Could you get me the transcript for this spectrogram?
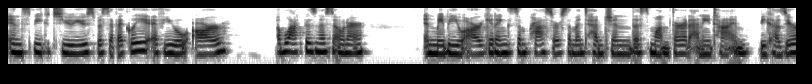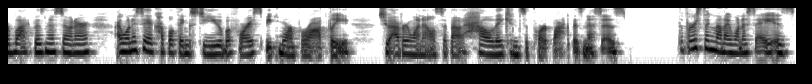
and speak to you specifically if you are a Black business owner and maybe you are getting some press or some attention this month or at any time because you're a Black business owner, I want to say a couple things to you before I speak more broadly to everyone else about how they can support Black businesses. The first thing that I want to say is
